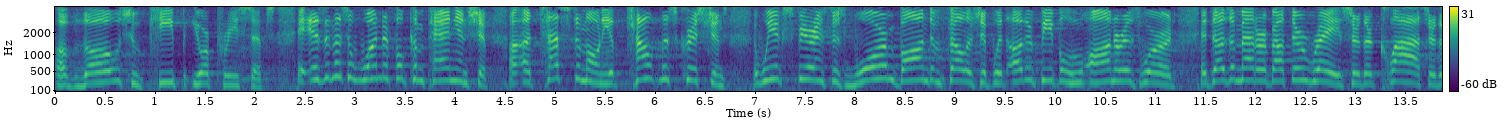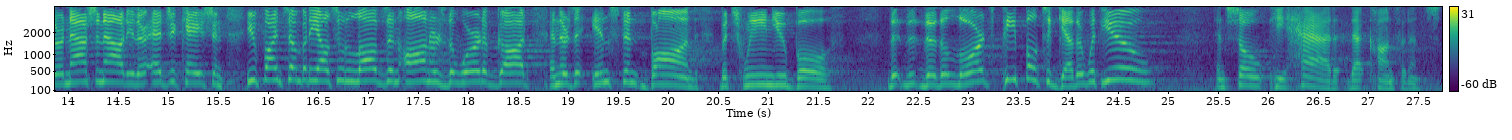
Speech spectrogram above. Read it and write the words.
of those who keep your precepts. Isn't this a wonderful companionship, a, testimony of countless Christians? We experience this warm bond and fellowship with other people who honor His word. It doesn't matter about their race or their class or their nationality, their education. You find somebody else who loves and honors the word of God, and there's an instant bond between you both. They're the Lord's people together with you. And so he had that confidence.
